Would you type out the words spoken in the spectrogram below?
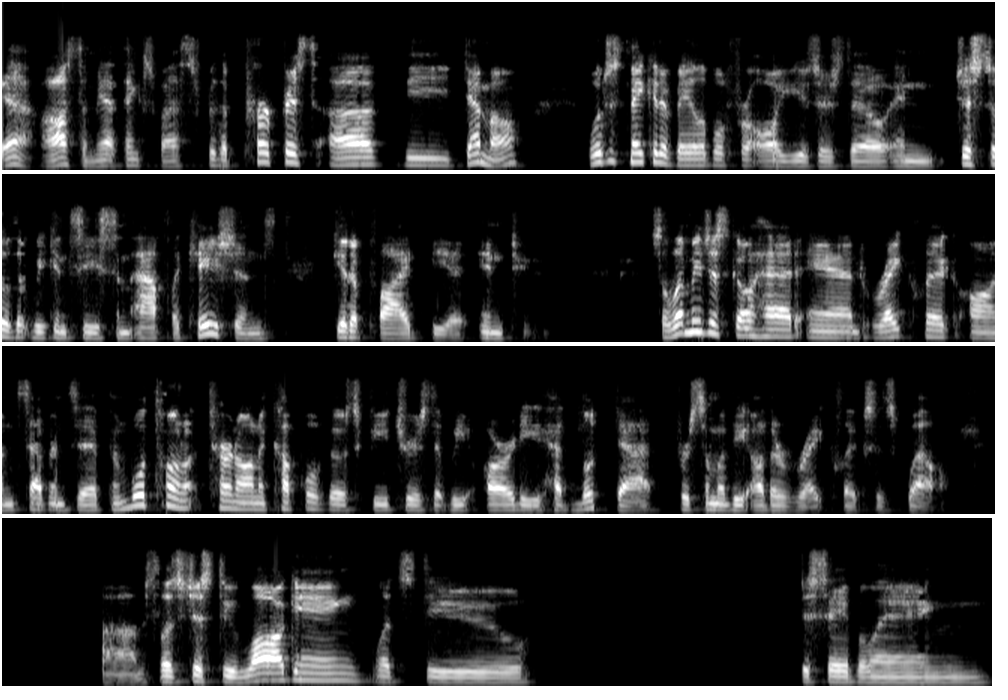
Yeah, awesome. Yeah, thanks, Wes. For the purpose of the demo, we'll just make it available for all users though, and just so that we can see some applications get applied via Intune. So let me just go ahead and right click on 7-zip and we'll turn on a couple of those features that we already had looked at for some of the other right clicks as well. Um, so let's just do logging. Let's do disabling.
